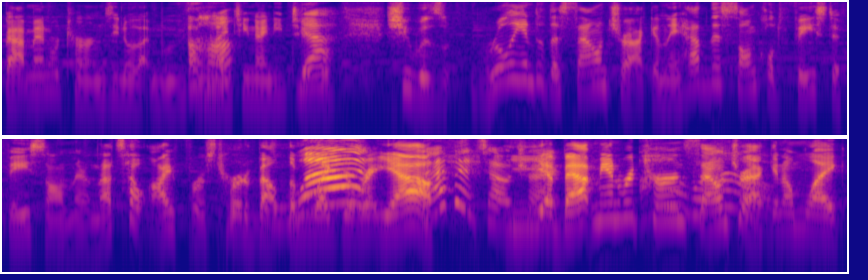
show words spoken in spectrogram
Batman Returns. You know that movie from Uh-huh. 1992. Yeah. She was really into the soundtrack, and they had this song called "Face to Face" on there, and that's how I first heard about them. Like, What? the- yeah. Batman soundtrack. Yeah, Batman Returns Oh, soundtrack, wow. and I'm like,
